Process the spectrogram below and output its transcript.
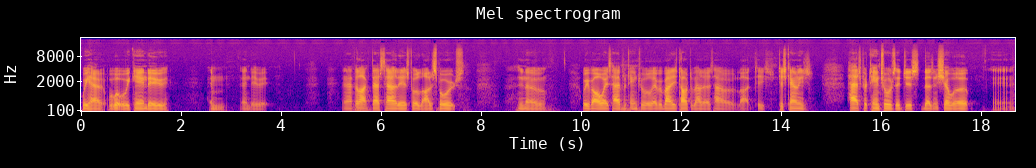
we have what we can do, and and do it. And I feel like that's how it is for a lot of sports. You know, we've always had mm-hmm. potential. Everybody talked about us how like Tish, Tish County has potentials. It just doesn't show up. And,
